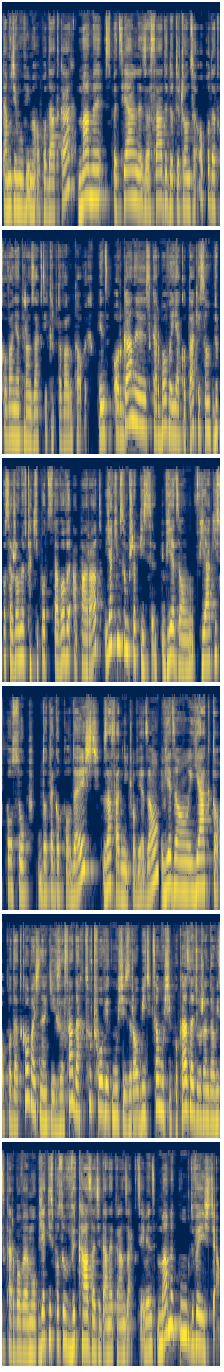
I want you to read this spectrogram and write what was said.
tam gdzie mówimy o podatkach, mamy specjalne zasady dotyczące opodatkowania transakcji kryptowalutowych. Więc organy skarbowe jako takie są wyposażone w taki podstawowy aparat, jakim są przepisy. Wiedzą w jaki sposób do tego podejść, zasadniczo wiedzą, wiedzą jak to opodatkować, na jakich zasadach, co człowiek musi zrobić, co musi pokazać urzędowi skarbowemu, w jaki sposób wykazać dane transakcje. Więc mamy punkt wyjścia.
